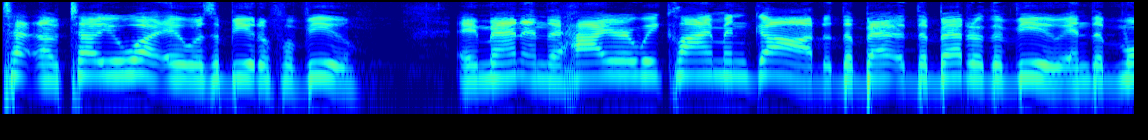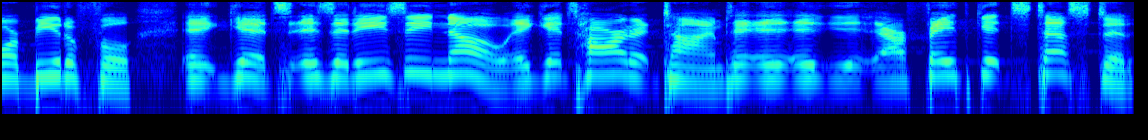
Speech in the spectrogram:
t- I tell you what, it was a beautiful view. Amen. And the higher we climb in God, the, be- the better the view and the more beautiful it gets. Is it easy? No. It gets hard at times. It, it, it, our faith gets tested.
